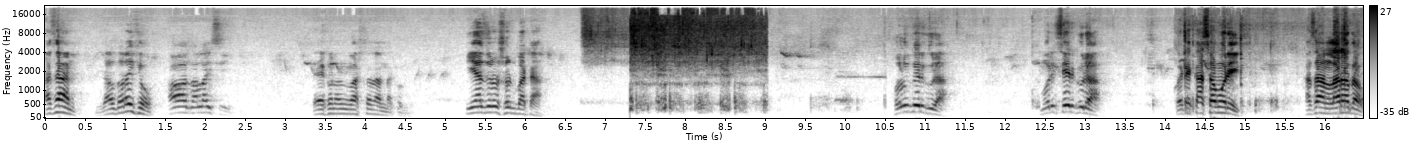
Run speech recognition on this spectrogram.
হাসান জাল ধরাইছো? হ্যাঁ জ্বালাইছি। এখন আমি মাছটা রান্না করব। পেঁয়াজ রসুন বাটা। হলুদের গুঁড়া, মরিচের গুঁড়া, কয়টা কাঁচা মরিচ? কাঁচা লাড়া দাও।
